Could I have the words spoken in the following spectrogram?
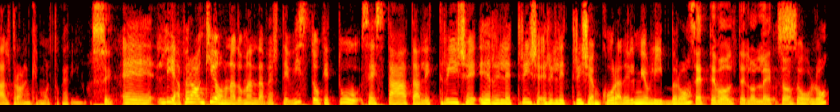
l'altro anche molto carino. Sì. Eh, Lia, però anch'io ho una domanda per te, visto che tu sei stata lettrice e rilettrice e rilettrice ancora del mio libro. Sette volte l'ho letto. Solo.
